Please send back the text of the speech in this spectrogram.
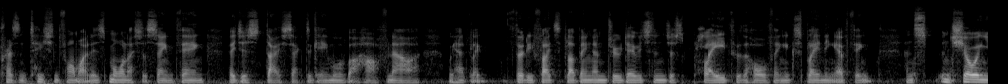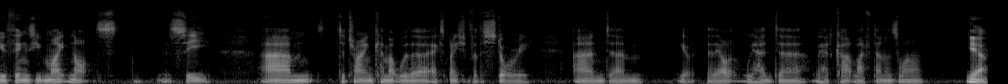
presentation format is more or less the same thing. They just dissect a game over about half an hour. We had like thirty flights of loving, and Drew Davidson just played through the whole thing, explaining everything and and showing you things you might not see um, to try and come up with an explanation for the story. And um, you know, all, we had uh, we had Cart Life done as well. Yeah.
